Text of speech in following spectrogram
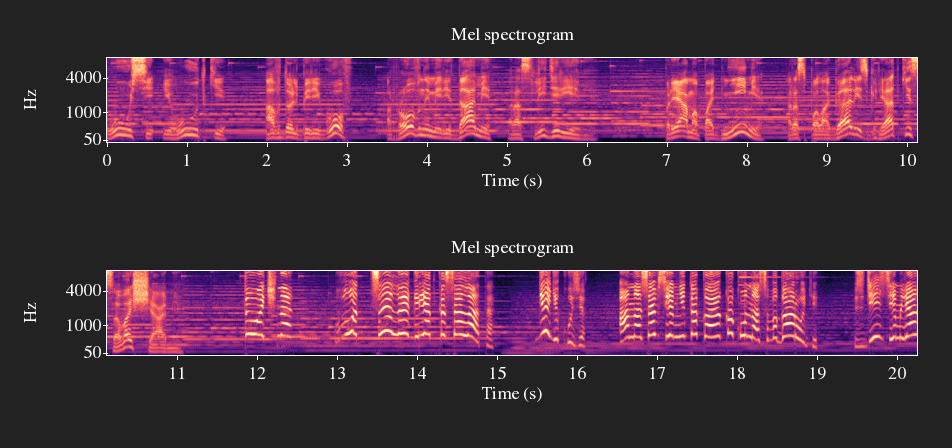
гуси и утки, а вдоль берегов ровными рядами росли деревья. Прямо под ними располагались грядки с овощами. Точно! Вот целая грядка салата! Дядя Кузя, она совсем не такая, как у нас в огороде. Здесь земля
